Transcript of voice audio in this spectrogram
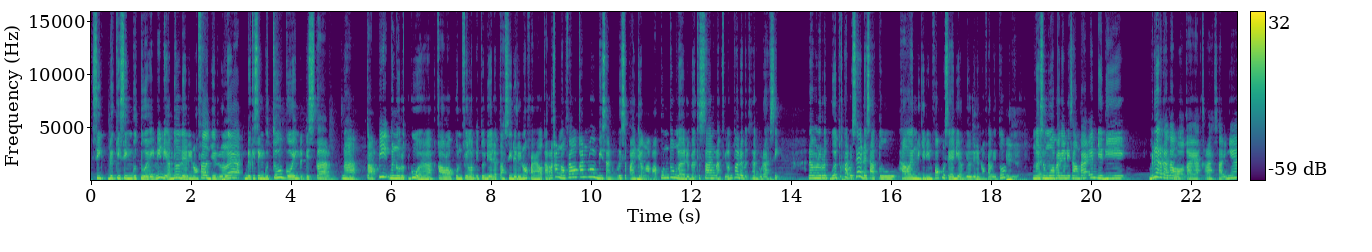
si The Kissing Booth 2 ini diambil dari novel judulnya The Kissing Booth 2 Going the Distance. Nah, tapi menurut gua, kalaupun film itu diadaptasi dari novel, karena kan novel kan lo bisa nulis sepanjang Hmm. apa pun tuh nggak ada batasan. Nah, film tuh ada batasan durasi. Nah, menurut gue tuh harusnya ada satu hal yang dijadiin fokus ya diambil dari novel itu Iya. nggak semua pengen disampaikan jadi benar kata lo kayak kerasanya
